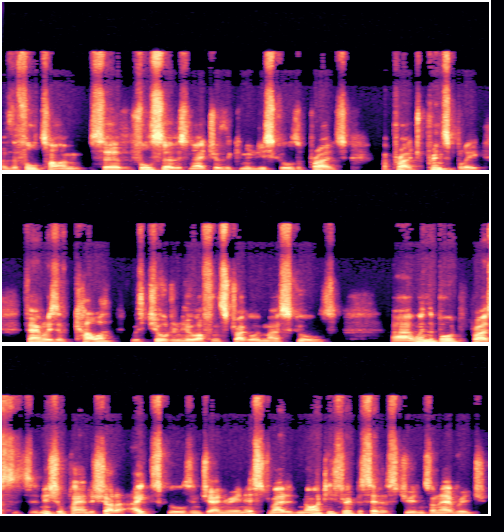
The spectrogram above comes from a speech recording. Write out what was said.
of the full-time serv- full service nature of the community schools approach approach, principally families of colour with children who often struggle in most schools. Uh, when the board proposed its initial plan to shutter eight schools in January, an estimated 93% of students on average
